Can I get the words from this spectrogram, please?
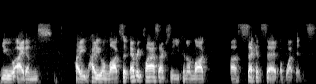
new items. How you how do you unlock? So every class actually you can unlock a second set of weapons.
